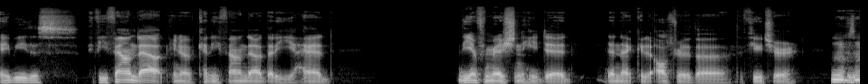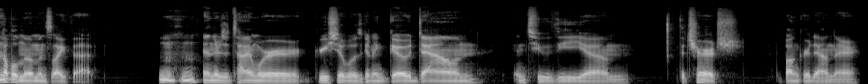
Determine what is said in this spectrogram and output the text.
maybe this if he found out, you know, if Kenny found out that he had the information he did, then that could alter the the future. Mm-hmm. There's a couple moments like that. Mm-hmm. And there's a time where Grisha was going to go down into the um, the church, the bunker down there,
